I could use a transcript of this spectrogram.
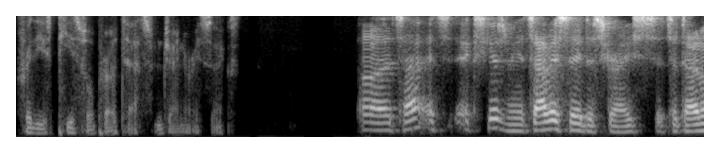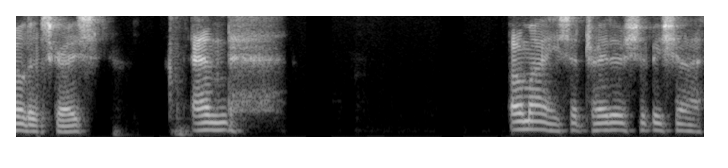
for these peaceful protests from January 6th? Uh, it's it's excuse me. It's obviously a disgrace. It's a total disgrace, and Oh my, he said traitors should be shot.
